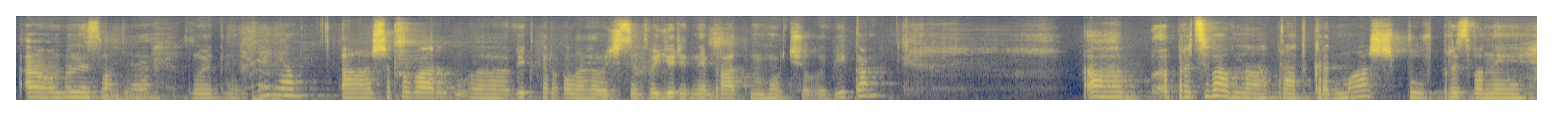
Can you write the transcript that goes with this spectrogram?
А, Мене звати Надія. А, Шаповар е, Віктор Олегович це двоюрідний брат мого чоловіка. Працював на ПРАТ Кредмаш, був призваний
